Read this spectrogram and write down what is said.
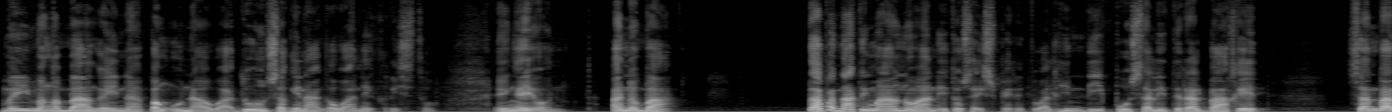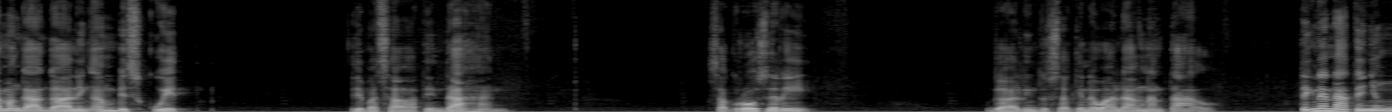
may mga bagay na pangunawa doon sa ginagawa ni Kristo. Eh ngayon, ano ba? Dapat nating maunawaan ito sa spiritual, hindi po sa literal. Bakit? Saan ba manggagaling ang biskwit? Di ba sa tindahan? Sa grocery? Galing doon sa ginawa lang ng tao. Tingnan natin yung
